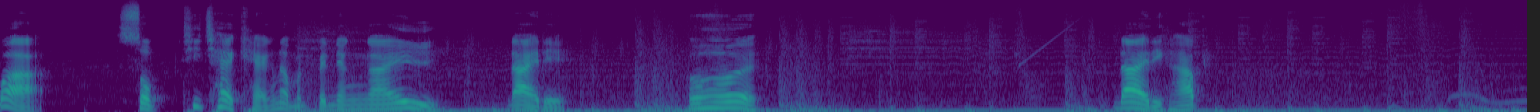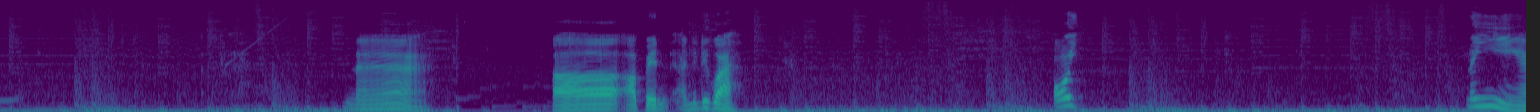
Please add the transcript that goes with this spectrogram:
ว่าศพที่แช่แข็งน่ะมันเป็นยังไงได้ดิเฮ้ย ได้ดิครับ นะ เออเอาเป็นอันนี้ดีกว่า โอ้ย นี่ไง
